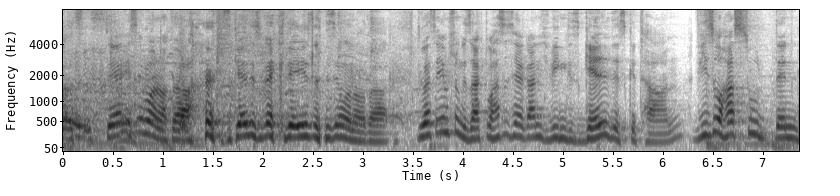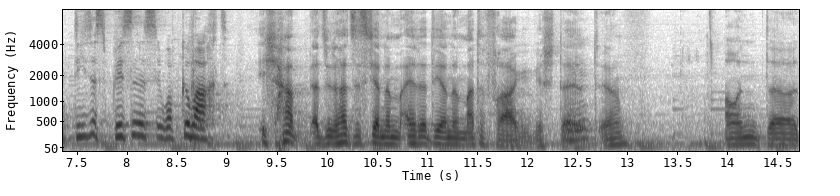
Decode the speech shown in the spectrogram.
ist der ist immer noch da. Das Geld ist weg, der Esel ist immer noch da. Du hast eben schon gesagt, du hast es ja gar nicht wegen des Geldes getan. Wieso hast du denn dieses Business überhaupt gemacht? Ich habe, also du hattest ja eine, hättet ja eine Mathefrage gestellt, mhm. ja. Und äh,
